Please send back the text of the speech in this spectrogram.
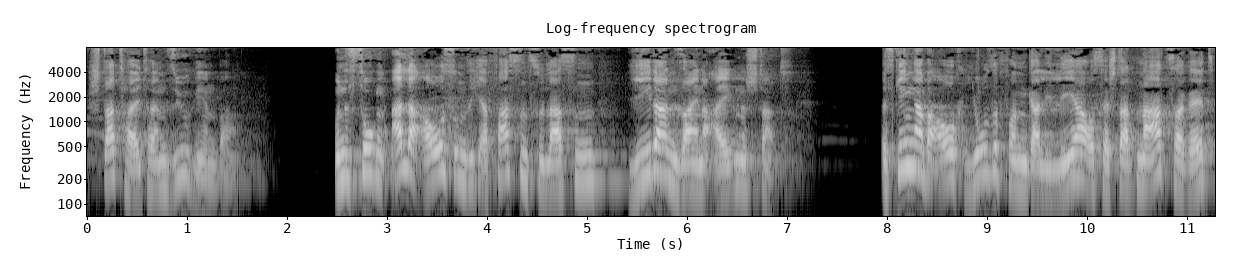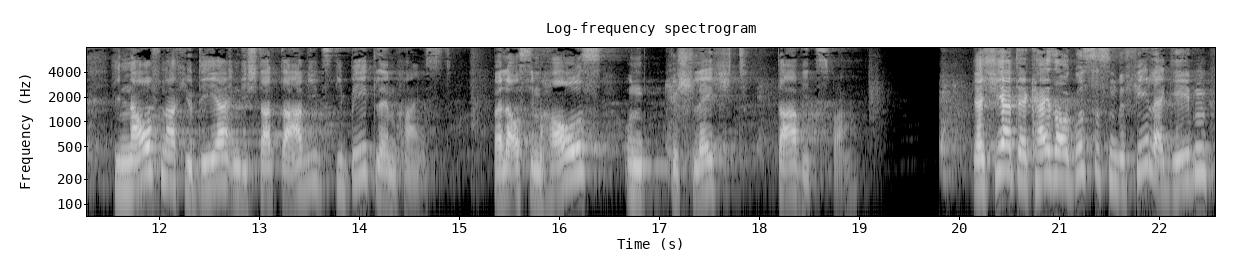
Statthalter in Syrien war. Und es zogen alle aus, um sich erfassen zu lassen, jeder in seine eigene Stadt. Es ging aber auch Josef von Galiläa aus der Stadt Nazareth hinauf nach Judäa in die Stadt Davids, die Bethlehem heißt weil er aus dem Haus und Geschlecht Davids war. Ja, hier hat der Kaiser Augustus einen Befehl ergeben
